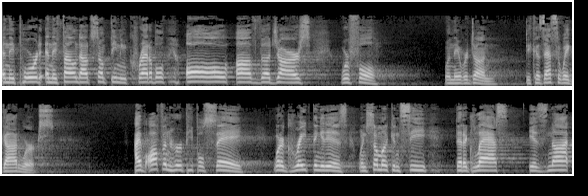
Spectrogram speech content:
and they poured and they found out something incredible. All of the jars were full when they were done because that's the way God works. I've often heard people say what a great thing it is when someone can see that a glass is not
